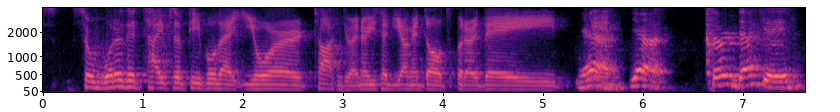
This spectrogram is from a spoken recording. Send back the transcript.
So, what are the types of people that you're talking to? I know you said young adults, but are they? Yeah, yeah. Third decade,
